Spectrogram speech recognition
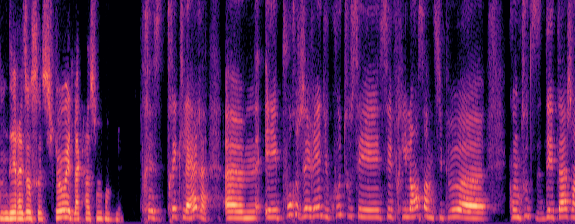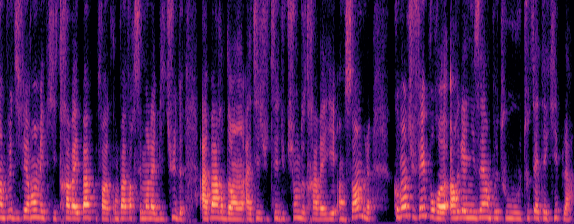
des réseaux sociaux et de la création de contenu très, très clair. Euh, et pour gérer du coup tous ces, ces freelances un petit peu euh, qui ont toutes des tâches un peu différentes mais qui travaillent pas, enfin qui n'ont pas forcément l'habitude, à part dans Attitude Séduction, de travailler ensemble, comment tu fais pour euh, organiser un peu tout, toute cette équipe-là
